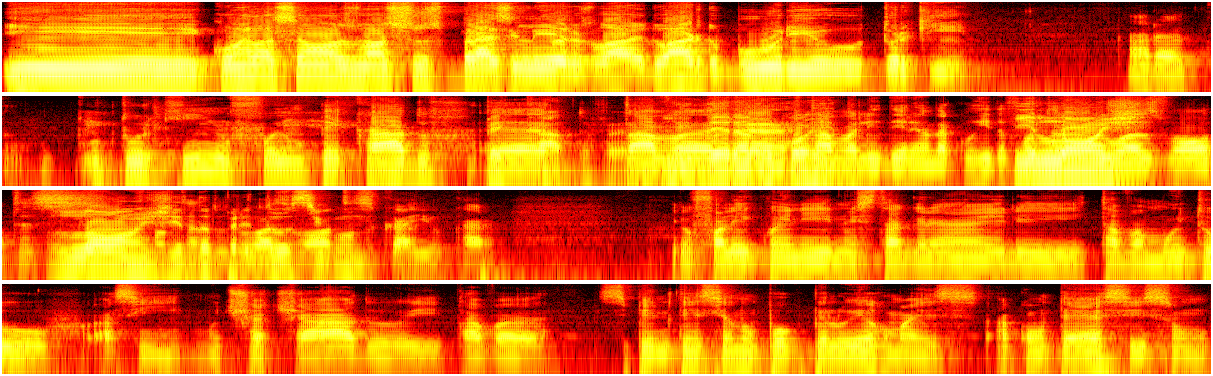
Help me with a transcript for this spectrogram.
E com relação aos nossos brasileiros lá, Eduardo Buri e o Turquinho. Cara, o Turquinho foi um pecado. Pecado, velho. Tava Liderando é, a corrida. Tava liderando a corrida, E longe, duas voltas. longe do- duas do voltas, segundo. caiu, cara. Eu falei com ele no Instagram, ele tava muito, assim, muito chateado e tava se penitenciando um pouco pelo erro, mas acontece, são,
